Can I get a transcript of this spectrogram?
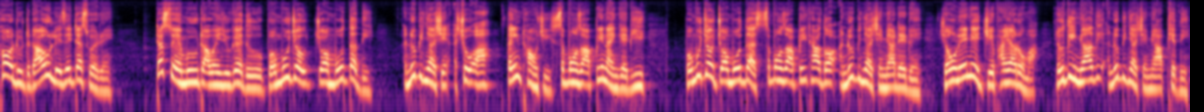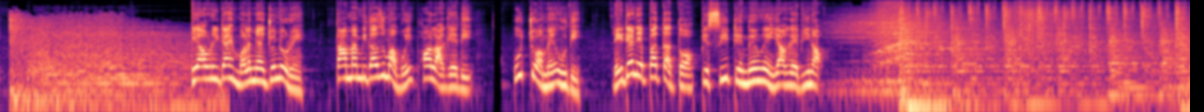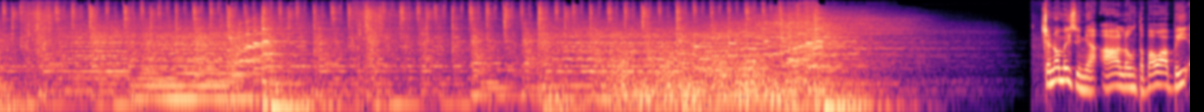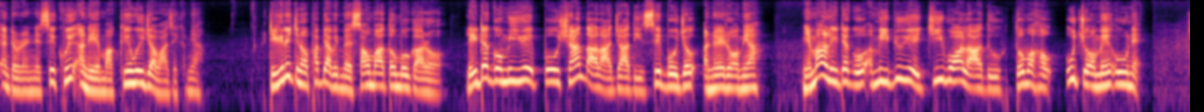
ထို့အတူတရားဥလေစိတ်တက်ဆွယ်တွင်တက်ဆွယ်မှုတာဝန်ယူခဲ့သူဗိုလ်မှူးချုပ်ကျော်မိုးသက်သည်အမှုပညာရှင်အချို့အားတိန်းထောင်ချီစပွန်ဆာပေးနိုင်ခဲ့ပြီးဗိုလ်မှူးချုပ်ကျော်မိုးသက်စပွန်ဆာပေးထားသောအမှုပညာရှင်များတဲ့တွင်ရုံလေးနှင့်ဂျေဖိုင်းရတို့မှာလူသိများသည့်အမှုပညာရှင်များဖြစ်သည်။ဒီအော်ရီတိုင်းမော်လမြိုင်ကျွန်းမြို့တွင်တာမန်မိသားစုမှမွေးဖွားလာခဲ့သည့်ဦးကျော်မင်းဦးသည်လေတက်နှင့်ပတ်သက်သောပစ္စည်းတင်သွင်းခွင့်ရခဲ့ပြီးနောက် ကျွန်တော်မိတ်ဆွေများအားလုံးတဘာဝဘေးအန်တရယ်နဲ့စစ်ခွေးအန်ရယ်မှာကင်းဝေးကြပါစေခင်ဗျာဒီကနေ့ကျွန်တော်ဖတ်ပြပေးမယ့်ဆောင်းပါးသုံးပုဒ်ကတော့လေတက်ကိုမိ၍ပိုရှမ်းသာလာကြသည့်စစ်ဘိုလ်ချုပ်အနွယ်တော်များမြမလေတက်ကိုအမိပြု၍ကြီးပွားလာသူသို့မဟုတ်ဥကျော်မင်းဦးနဲ့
